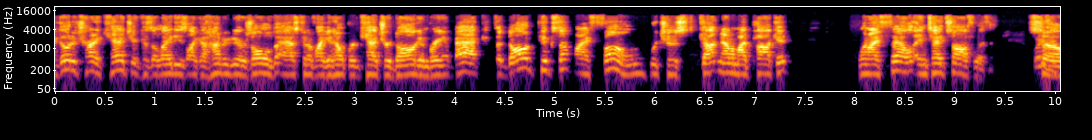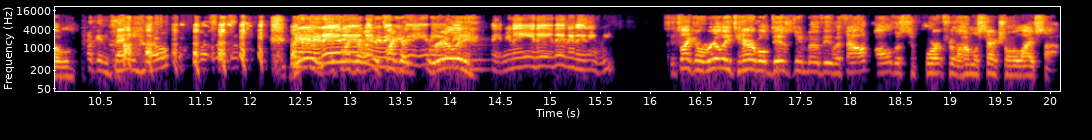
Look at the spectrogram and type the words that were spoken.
go to try to catch it because the lady's like 100 years old, asking if I can help her catch her dog and bring it back. The dog picks up my phone, which has gotten out of my pocket when I fell, and takes off with it. What So. Fucking Benny Hill? Dude, it's like a, it's like a really it's like a really terrible Disney movie without all the support for the homosexual lifestyle.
